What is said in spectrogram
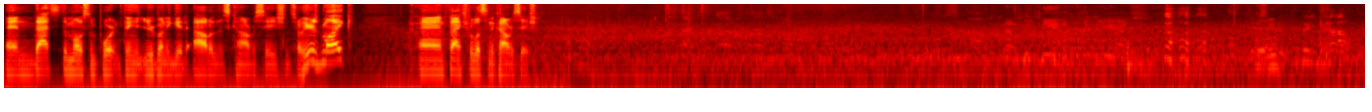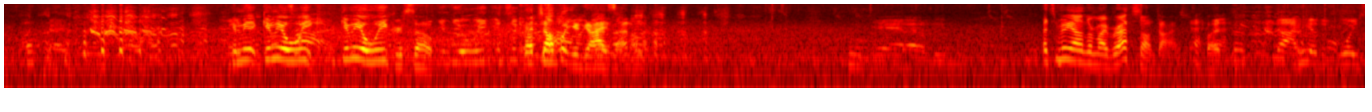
And that's the most important thing that you're going to get out of this conversation. So here's Mike, and thanks for listening to the conversation. give me give me a week. Give me a week or so. Give you a week. It's a Catch up with you guys. I don't know. Yeah, that'll be. That's me under my breath sometimes. But no, I hear the voices.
